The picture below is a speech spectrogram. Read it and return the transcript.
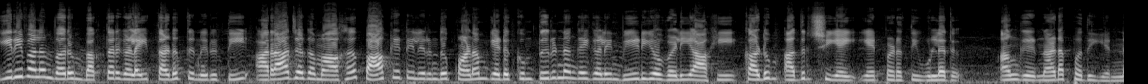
கிரிவலம் வரும் பக்தர்களை தடுத்து நிறுத்தி அராஜகமாக பாக்கெட்டிலிருந்து பணம் எடுக்கும் திருநங்கைகளின் வீடியோ வெளியாகி கடும் அதிர்ச்சியை ஏற்படுத்தியுள்ளது. அங்கு நடப்பது என்ன?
